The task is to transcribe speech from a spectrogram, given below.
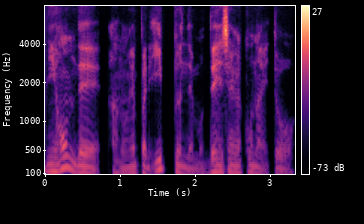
日本で、あの、やっぱり1分でも電車が来ないと、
